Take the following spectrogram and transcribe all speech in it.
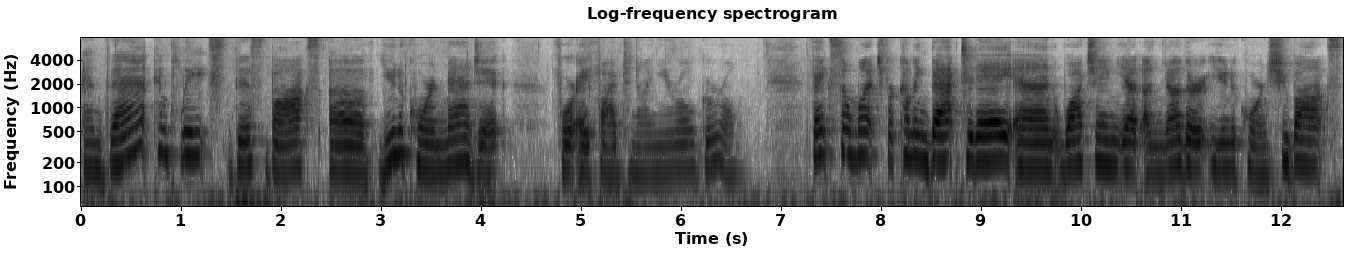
And that completes this box of unicorn magic for a five to nine year old girl. Thanks so much for coming back today and watching yet another unicorn shoebox.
